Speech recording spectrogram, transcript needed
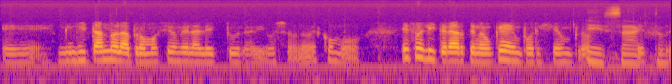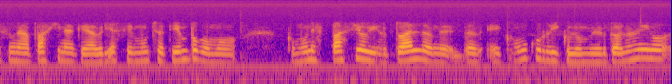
eh, militando la promoción de la lectura, digo yo, ¿no? Es como, eso es Literarte Neuquén, por ejemplo. Exacto. es una página que abrí hace mucho tiempo como como un espacio virtual donde, eh, como un currículum virtual no digo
